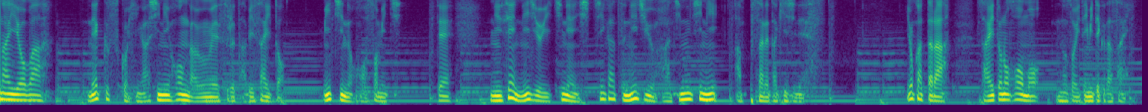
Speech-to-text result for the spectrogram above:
内容は NEXCO 東日本が運営する旅サイト未知の細道で2021年7月28日にアップされた記事です。よかったらサイトの方も覗いてみてください。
